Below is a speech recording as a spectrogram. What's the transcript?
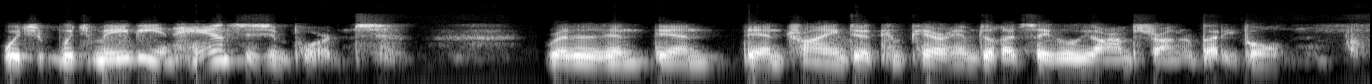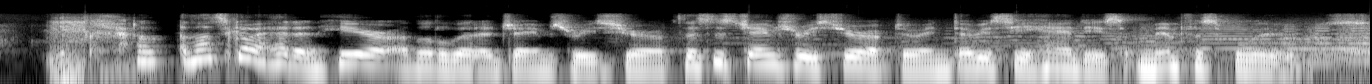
which which maybe enhances importance rather than than than trying to compare him to let's say Louis Armstrong or Buddy Bolden. Uh, let's go ahead and hear a little bit of James Reese Europe. This is James Reese Europe doing W.C. Handy's Memphis Blues.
